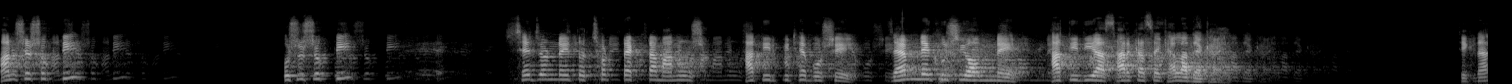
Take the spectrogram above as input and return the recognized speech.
মানুষের শক্তি? পশুর শক্তি? সেজন্যই তো ছোট্ট একটা মানুষ হাতির পিঠে বসে, যেমনে খুশি অমনে হাতি দিয়া সার্কাসে খেলা দেখায়। ঠিক না?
